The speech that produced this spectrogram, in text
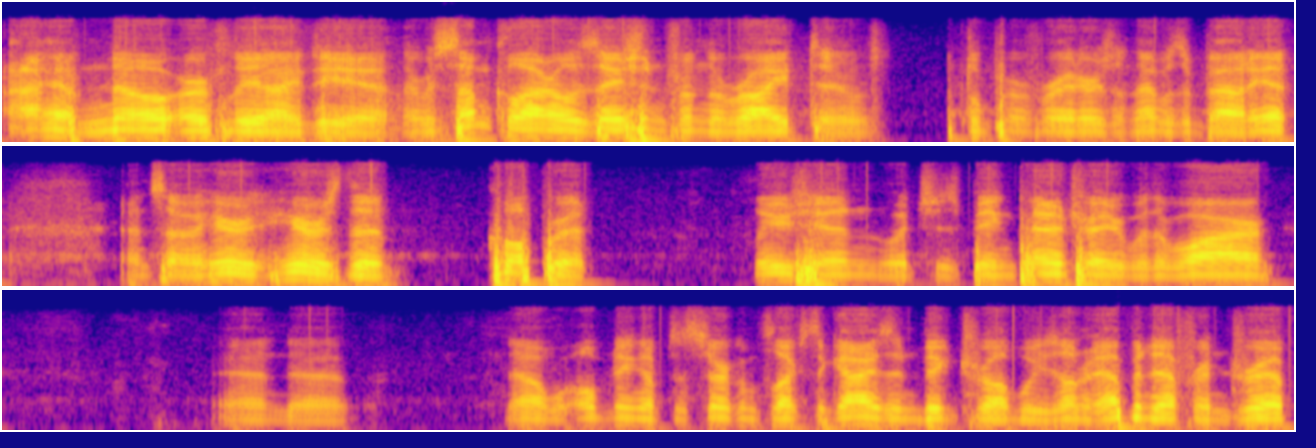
I have no earthly idea. There was some collateralization from the right to perforators, and that was about it. And so here here's the culprit lesion, which is being penetrated with a wire. And uh, now opening up the circumflex. The guy's in big trouble. He's on an epinephrine drip.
